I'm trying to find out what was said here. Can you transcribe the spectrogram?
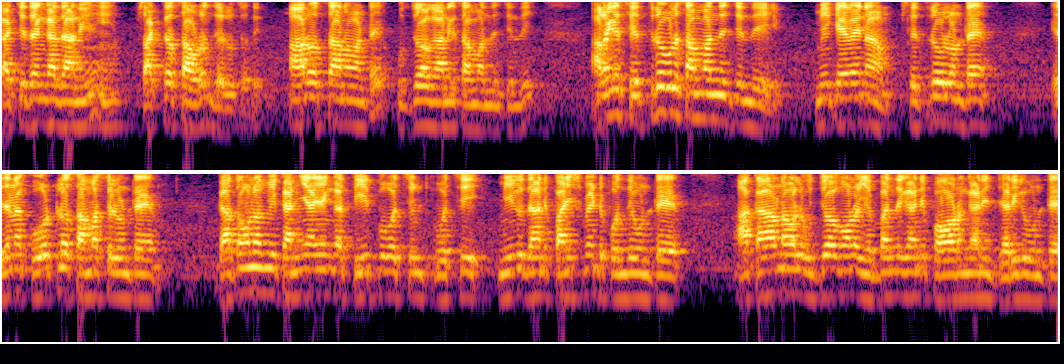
ఖచ్చితంగా దాని సక్సెస్ అవ్వడం జరుగుతుంది. ఆరో స్థానం అంటే ఉద్యోగానికి సంబంధించింది అలాగే శత్రువులు సంబంధించింది మీకు ఏవైనా శత్రువులు ఉంటే ఏదైనా కోర్టులో సమస్యలు ఉంటే గతంలో మీకు అన్యాయంగా తీర్పు వచ్చి వచ్చి మీకు దాని పనిష్మెంట్ పొంది ఉంటే ఆ కారణం వల్ల ఉద్యోగంలో ఇబ్బంది కానీ పోవడం కానీ జరిగి ఉంటే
